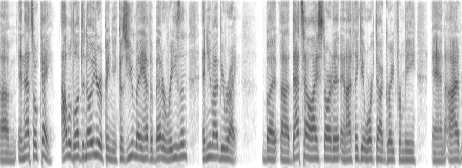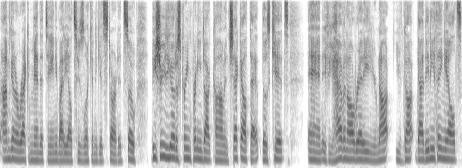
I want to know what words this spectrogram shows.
um, and that's okay. I would love to know your opinion because you may have a better reason and you might be right. But uh, that's how I started, and I think it worked out great for me. And I, I'm going to recommend it to anybody else who's looking to get started. So be sure you go to screenprinting.com and check out that those kits. And if you haven't already, you're not you've not got anything else,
